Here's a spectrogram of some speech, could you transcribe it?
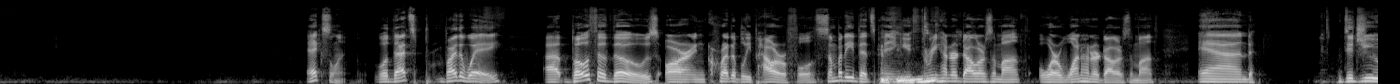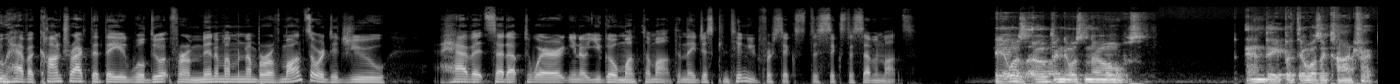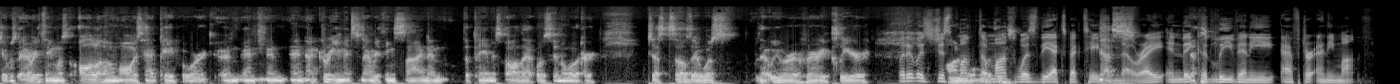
Excellent. Well, that's by the way, uh, both of those are incredibly powerful. Somebody that's paying you three hundred dollars a month or one hundred dollars a month, and did you have a contract that they will do it for a minimum number of months, or did you have it set up to where you know you go month to month and they just continued for six to six to seven months? It was open. There was no end date, but there was a contract. It was everything was all of them always had paperwork and, and, and, and, agreements and everything signed and the payments, all that was in order. Just so there was that we were very clear. But it was just month to month was the expectation yes. though, right? And they yes. could leave any after any month.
